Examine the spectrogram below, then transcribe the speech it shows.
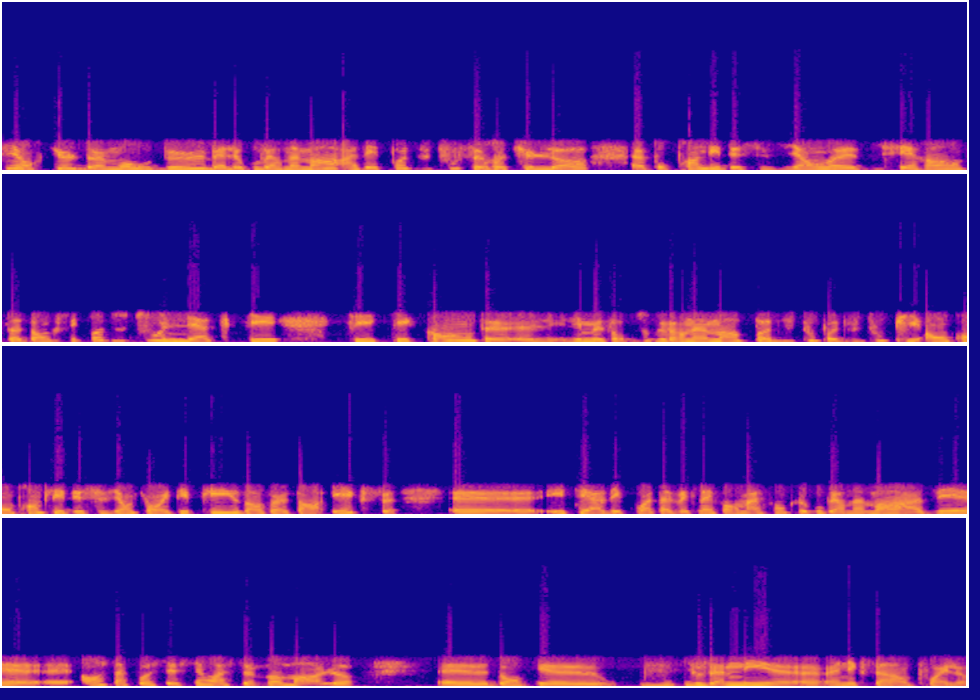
si on recule d'un mois ou deux, ben, le gouvernement avait pas du tout ce recul-là euh, pour prendre des décisions euh, différentes. Donc c'est pas du tout une lettre qui est qui qui contre euh, les, les mesures du gouvernement, pas du tout, pas du tout. Puis on comprend que les décisions qui ont été prises dans un temps X étaient adéquates avec l'information que le gouvernement avait euh, en sa possession à ce moment-là. Euh, donc, euh, vous, vous amenez un excellent point là.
